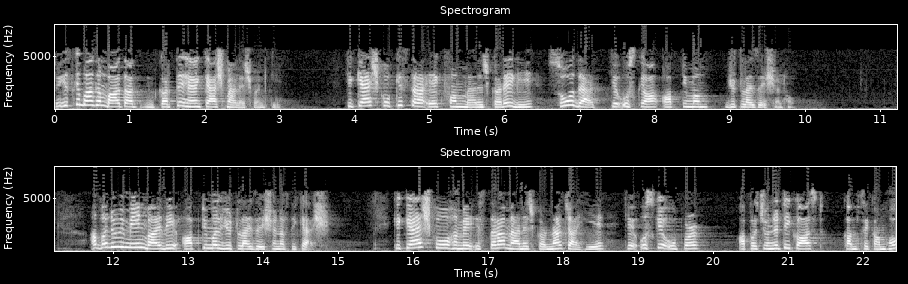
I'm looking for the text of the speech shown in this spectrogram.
تو اس کے بعد ہم بات کرتے ہیں کیش مینجمنٹ کی. کہ کیش کو کس طرح ایک فرم مینج کرے گی سو دیٹ کہ اس کا آپٹیمم یوٹیلائزیشن ہو۔ اب what do we mean by the optimal utilization of the cash کہ کیش کو ہمیں اس طرح مینج کرنا چاہیے کہ اس کے اوپر اپرچونٹی کاسٹ کم سے کم ہو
